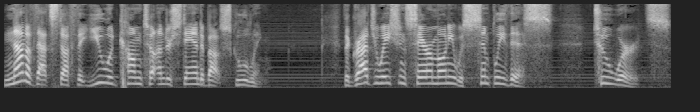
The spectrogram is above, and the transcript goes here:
none of that stuff that you would come to understand about schooling. The graduation ceremony was simply this two words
